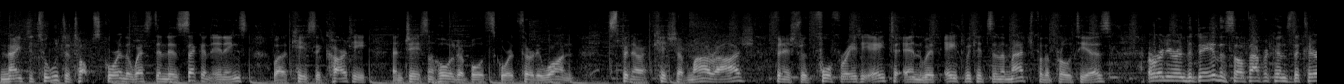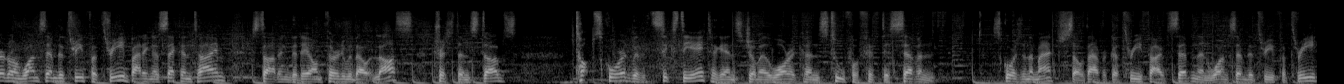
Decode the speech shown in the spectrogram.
92 to top score in the West Indies second innings, while Keacy Carty and Jason Holder both scored 31. Spinner Keshav Maharaj finished with 4 for 88 to end with 8 wickets in the match for the Proteas. Earlier in the day, the South Africans declared on 173 for 3, batting a second time, starting the day on 30 without loss. Tristan Stubbs top scored with 68 against Jomel Warrican's 2 for 57. Scores in the match South Africa 357 and 173 for 3.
